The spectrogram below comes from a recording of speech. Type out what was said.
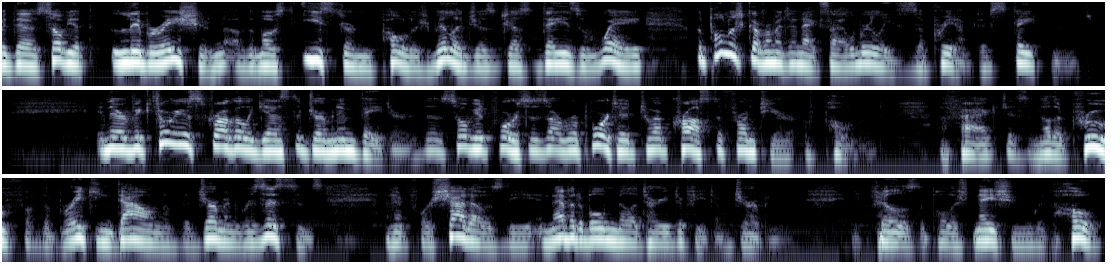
With the Soviet liberation of the most eastern Polish villages just days away, the Polish government in exile releases a preemptive statement. In their victorious struggle against the German invader, the Soviet forces are reported to have crossed the frontier of Poland. The fact is another proof of the breaking down of the German resistance, and it foreshadows the inevitable military defeat of Germany. It fills the Polish nation with hope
